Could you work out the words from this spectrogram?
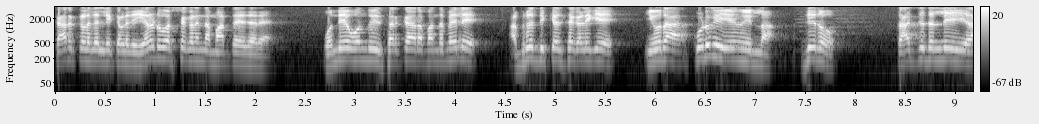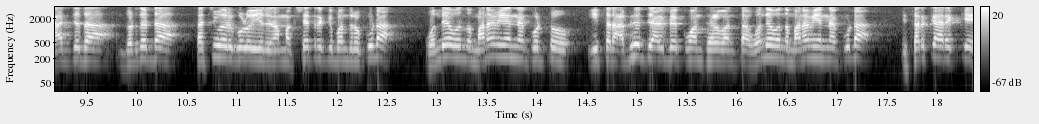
ಕಾರ್ಕಳದಲ್ಲಿ ಕಳೆದ ಎರಡು ವರ್ಷಗಳಿಂದ ಮಾಡ್ತಾ ಇದ್ದಾರೆ. ಒಂದೇ ಒಂದು ಈ ಸರ್ಕಾರ ಬಂದ ಮೇಲೆ ಅಭಿವೃದ್ಧಿ ಕೆಲಸಗಳಿಗೆ ಇವರ ಕೊಡುಗೆ ಏನೂ ಇಲ್ಲ. ಝೀರೋ ರಾಜ್ಯದಲ್ಲಿ ರಾಜ್ಯದ ದೊಡ್ಡ ದೊಡ್ಡ ಸಚಿವರುಗಳು ಇಲ್ಲಿ ನಮ್ಮ ಕ್ಷೇತ್ರಕ್ಕೆ ಬಂದರೂ ಕೂಡ ಒಂದೇ ಒಂದು ಮನವಿಯನ್ನ ಕೊಟ್ಟು ಈ ತರ ಅಭಿವೃದ್ಧಿ ಆಗಬೇಕು ಅಂತ ಹೇಳುವಂತ ಒಂದೇ ಒಂದು ಮನವಿಯನ್ನ ಕೂಡ ಈ ಸರ್ಕಾರಕ್ಕೆ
